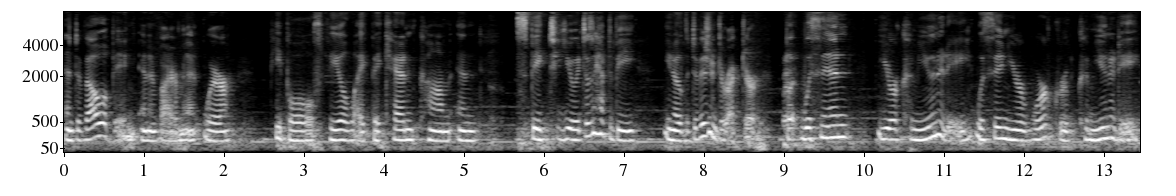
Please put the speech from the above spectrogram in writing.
and developing an environment where people feel like they can come and speak to you. It doesn't have to be, you know, the division director, right. but within your community, within your work group community,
